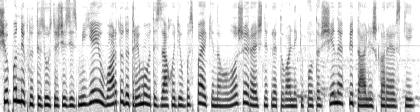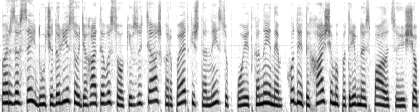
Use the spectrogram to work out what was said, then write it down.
Щоб уникнути зустрічі зі змією, варто дотримуватись заходів безпеки, наголошує речник рятувальників Полтавщини Віталій Шкаревський. Перш за все, йдучи до лісу, одягати високі взуття, шкарпетки, штани з цупкої тканини. Ходити хащами потрібно із палицею, щоб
